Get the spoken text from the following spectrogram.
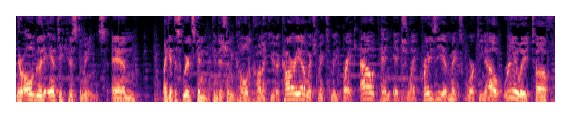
they're all good antihistamines, and I get this weird skin condition called chronic urticaria, which makes me break out and itch like crazy. It makes working out really tough.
